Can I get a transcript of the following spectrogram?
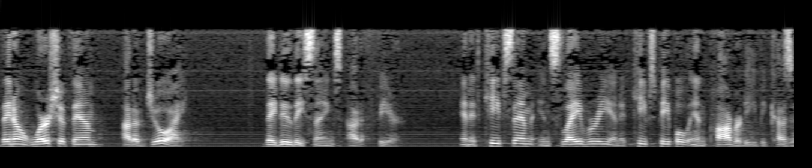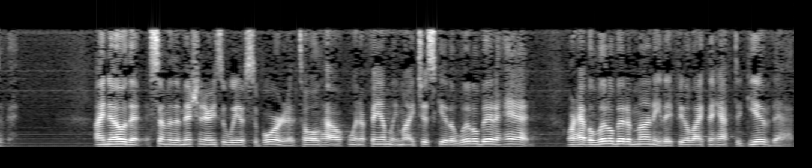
They don't worship them out of joy. They do these things out of fear. And it keeps them in slavery and it keeps people in poverty because of it. I know that some of the missionaries that we have supported have told how when a family might just get a little bit ahead or have a little bit of money, they feel like they have to give that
